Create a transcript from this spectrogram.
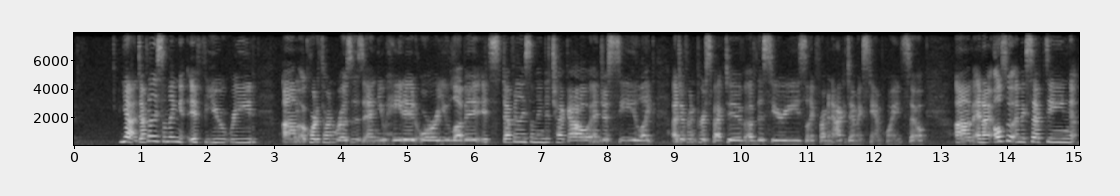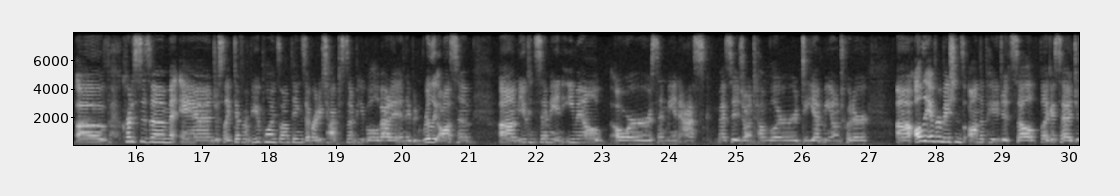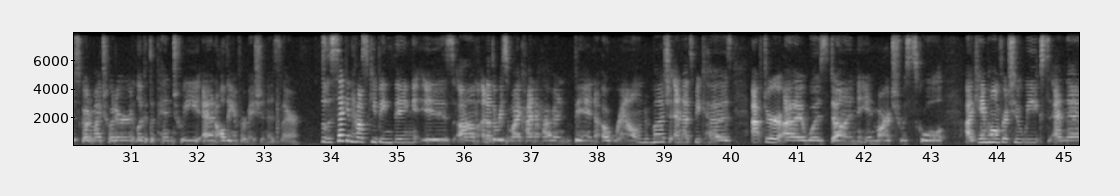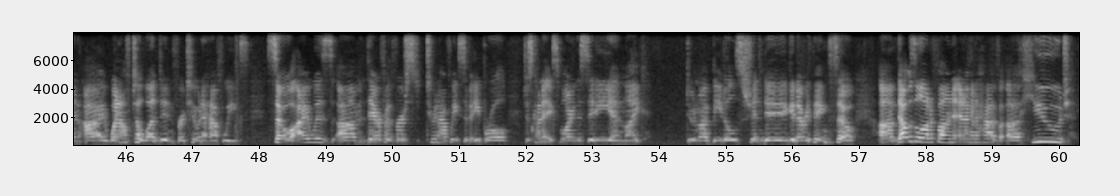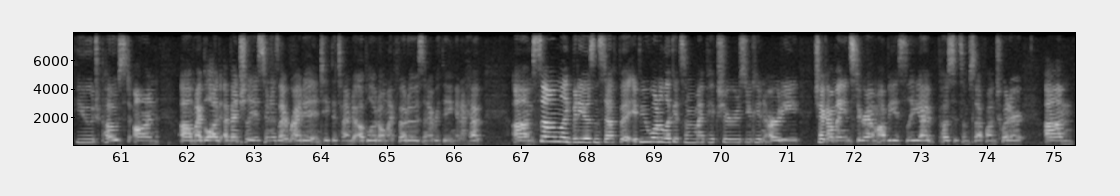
yeah, definitely something if you read um, A Court of Thorn Roses and you hate it or you love it, it's definitely something to check out and just see like a different perspective of the series like from an academic standpoint. So um, and I also am accepting of criticism and just like different viewpoints on things. I've already talked to some people about it and they've been really awesome. Um, you can send me an email or send me an ask message on Tumblr, DM me on Twitter. Uh, all the information's on the page itself. Like I said, just go to my Twitter, look at the pinned tweet, and all the information is there. So the second housekeeping thing is um, another reason why I kind of haven't been around much, and that's because after I was done in March with school, I came home for two weeks and then I went off to London for two and a half weeks. So I was um, there for the first two and a half weeks of April, just kind of exploring the city and like doing my Beatles shindig and everything. So um, that was a lot of fun, and I'm going to have a huge, huge post on uh, my blog eventually as soon as I write it and take the time to upload all my photos and everything and I have um, some like videos and stuff but if you want to look at some of my pictures you can already check out my Instagram obviously. I posted some stuff on Twitter. Um,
